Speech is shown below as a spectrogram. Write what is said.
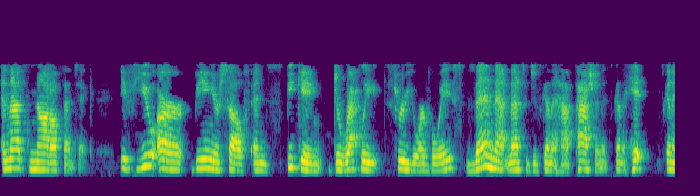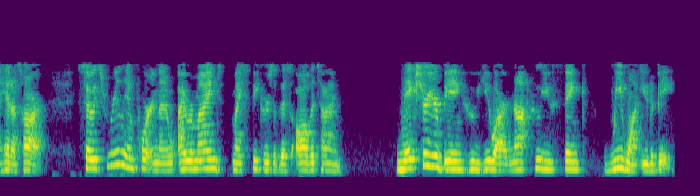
And that's not authentic. If you are being yourself and speaking directly through your voice, then that message is going to have passion. It's going to hit, it's going to hit us hard. So it's really important. I, I remind my speakers of this all the time. Make sure you're being who you are, not who you think we want you to be.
